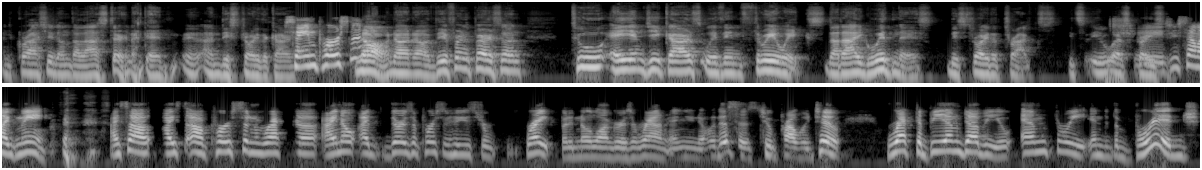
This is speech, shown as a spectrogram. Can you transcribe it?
and crashed it on the last turn again and- destroyed the car. Same person? No, no, no. Different person two AMG cars within three weeks that I witnessed destroy the trucks. It's it was Jeez, crazy. you sound like me. I saw I saw a person wreck. Uh, I know I, there's a person who used to write, but it no longer is around, and you know who this is too, probably too. Wrecked a BMW M3 into the bridge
